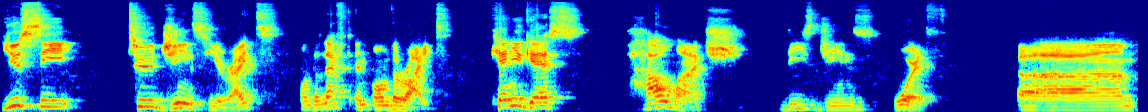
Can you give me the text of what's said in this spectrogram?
you see two genes here, right? On the left and on the right. Can you guess how much these jeans worth? Um,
